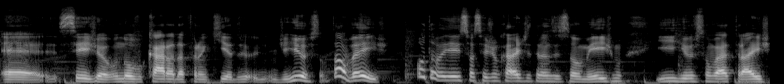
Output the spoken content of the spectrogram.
é, seja o novo cara da franquia do- de Houston? Talvez. Ou talvez ele só seja um cara de transição mesmo e Houston vai atrás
